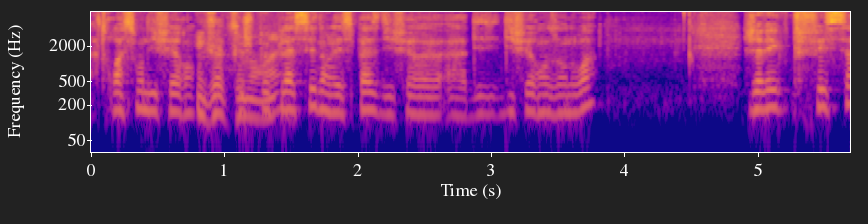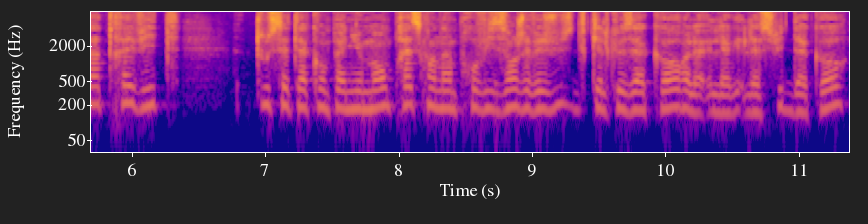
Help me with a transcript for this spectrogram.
à trois sons différents. Exactement. Que je peux ouais. placer dans l'espace à différents endroits. J'avais fait ça très vite tout cet accompagnement presque en improvisant. J'avais juste quelques accords, la, suite d'accords,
